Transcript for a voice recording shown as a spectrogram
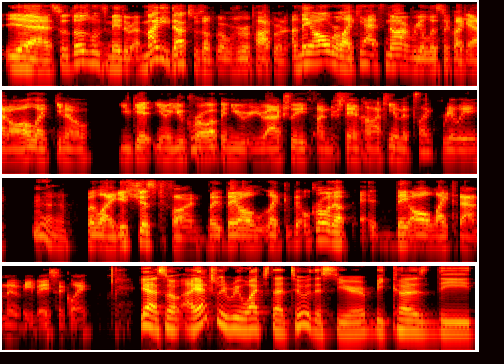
Yeah, so those ones made the Mighty Ducks was a, was a real popular one, and they all were like, yeah, it's not realistic like at all. Like you know, you get you know you grow up and you you actually understand hockey, and it's like really, Yeah. but like it's just fun. Like they all like growing up, eh, they all liked that movie basically. Yeah, so I actually rewatched that too this year because the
